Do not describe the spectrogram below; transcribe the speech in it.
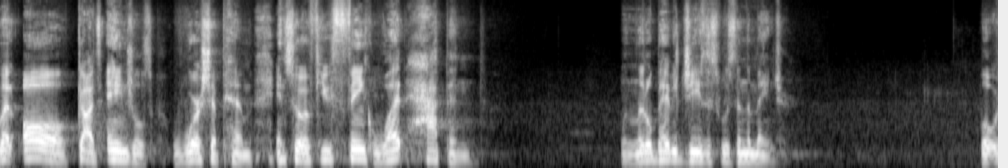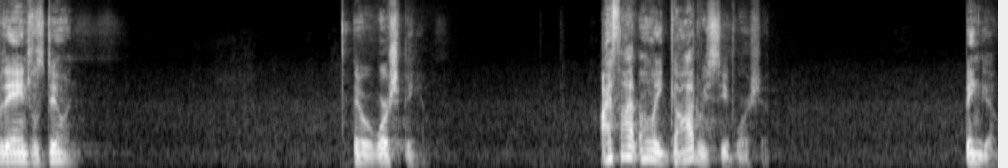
Let all God's angels worship him. And so, if you think what happened when little baby Jesus was in the manger, what were the angels doing? They were worshiping him. I thought only God received worship. Bingo.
